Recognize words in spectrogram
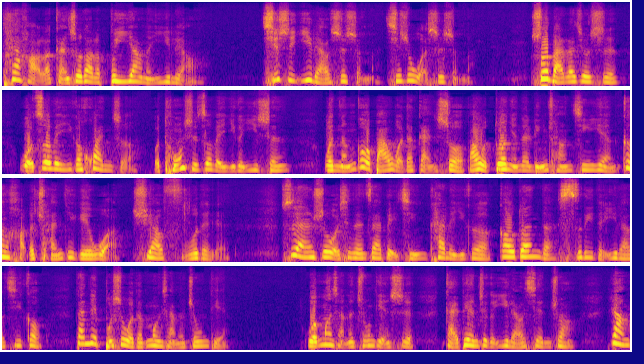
太好了，感受到了不一样的医疗。其实医疗是什么？其实我是什么？说白了就是我作为一个患者，我同时作为一个医生，我能够把我的感受，把我多年的临床经验，更好的传递给我需要服务的人。虽然说我现在在北京开了一个高端的私立的医疗机构，但那不是我的梦想的终点。”我梦想的终点是改变这个医疗现状，让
